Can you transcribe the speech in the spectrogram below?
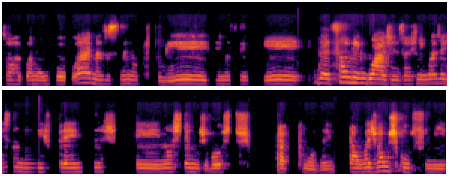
pessoal reclama um pouco, ah, mas o cinema português e não sei o quê. São linguagens, as linguagens são diferentes e nós temos gostos para tudo. Então, mas vamos consumir,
